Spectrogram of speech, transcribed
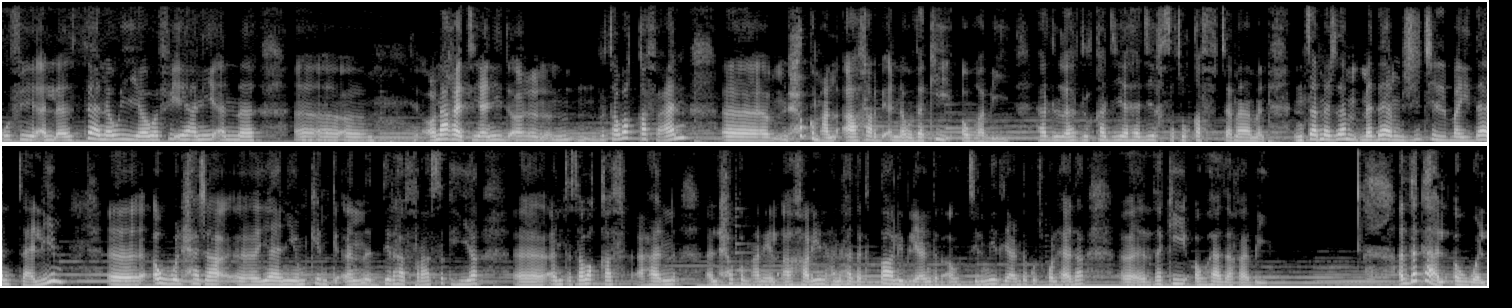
وفي الثانوية وفي يعني أن آه، آه، نغت يعني نتوقف عن آه، الحكم على الآخر بأنه ذكي أو غبي. هذه القضية هذه خصها توقف تماما. أنت مادام جيتي لميدان التعليم أول حاجة يعني يمكنك أن ديرها في راسك هي أن تتوقف عن عن الحكم عن الآخرين عن هذاك الطالب اللي عندك أو التلميذ اللي عندك وتقول هذا آه، ذكي أو هذا غبي. الذكاء الأول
